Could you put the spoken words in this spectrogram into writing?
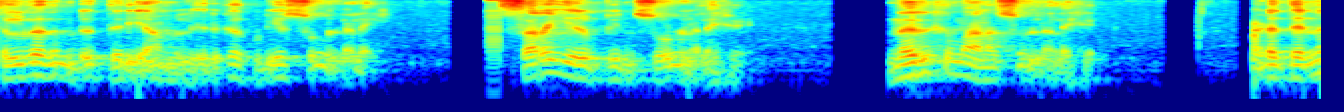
செல்வதென்று தெரியாமல் இருக்கக்கூடிய சூழ்நிலை. சிறையிருப்பின் சூழ்நிலைகள் நெருக்கமான சூழ்நிலைகள். அடுத்து என்ன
